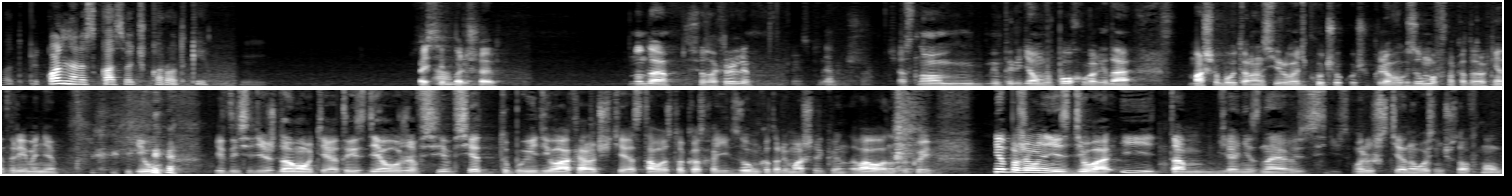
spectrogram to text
Вот, прикольный рассказ, очень короткий. Спасибо Да. большое. Ну да, все закрыли. В принципе, Да. Сейчас снова мы перейдем в эпоху, когда Маша будет анонсировать кучу-кучу клевых зумов, на которых нет времени. И, и ты сидишь дома, у тебя ты сделал уже все, все тупые дела, короче, тебе осталось только сходить в зум, который Маша рекомендовала. Она такой, нет, пожалуй, у меня есть дела. И там, я не знаю, сидишь, смотришь стену 8 часов. Ну,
